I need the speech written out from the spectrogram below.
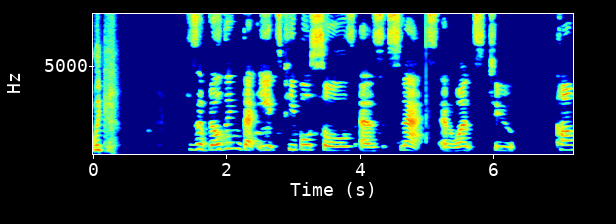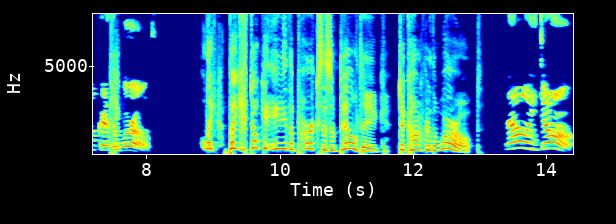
like He's a building that eats people's souls as snacks and wants to conquer the world. like but you don't get any of the perks as a building to conquer the world. No, you don't.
